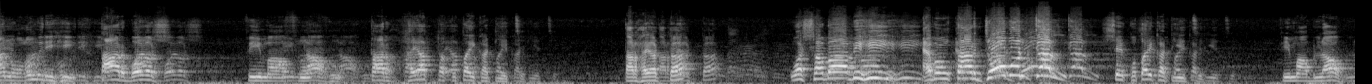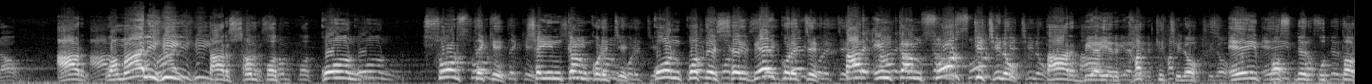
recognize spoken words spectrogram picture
আন উমরিহি, তার বয়স ফিমা আফনাহু, তার হায়াতটা কোথায় কাটিয়েছে? তার হায়াতটা ওয়াসাবাবিহি এবং তার যৌবনকাল সে কোথায় কাটিয়েছে? ফিমাবলাও আর ওয়ামালিহি তার সম্পদ কোন সোর্স থেকে সে ইনকাম করেছে। কোন পথে সে ব্যয় করেছে? তার ইনকাম সোর্স কি ছিল? তার ব্যয়ের খাত কি ছিল? এই প্রশ্নের উত্তর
